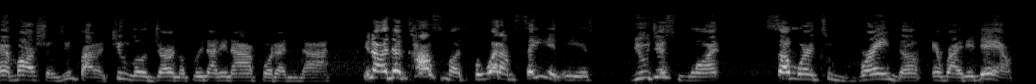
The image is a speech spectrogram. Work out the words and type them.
At Marshalls, you can find a cute little journal, three ninety nine, four ninety nine. You know, it doesn't cost much. But what I'm saying is, you just want somewhere to brain dump and write it down.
